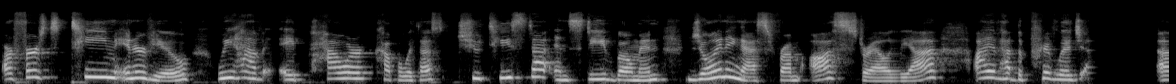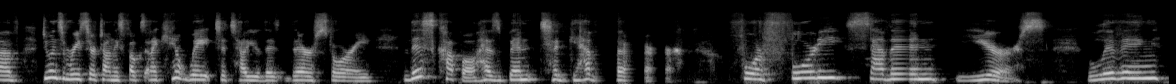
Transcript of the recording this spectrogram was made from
our first team interview. We have a power couple with us, Chutisa and Steve Bowman, joining us from Australia. I have had the privilege of doing some research on these folks, and I can't wait to tell you their story. This couple has been together for 47 years, living,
